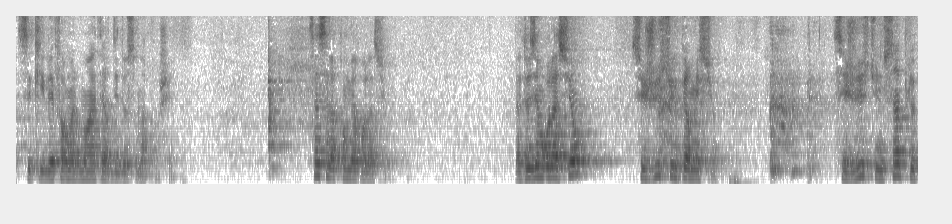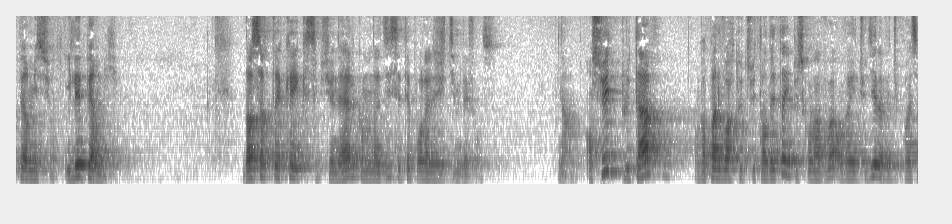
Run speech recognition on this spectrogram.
c'est qu'il est formellement interdit de s'en approcher. Ça, c'est la première relation. La deuxième relation, c'est juste une permission. C'est juste une simple permission. Il est permis. Dans certains cas exceptionnels, comme on a dit, c'était pour la légitime défense. Ensuite, plus tard, on ne va pas le voir tout de suite en détail, puisqu'on va, voir, on va étudier la vie du prophète.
